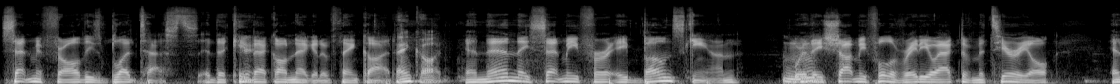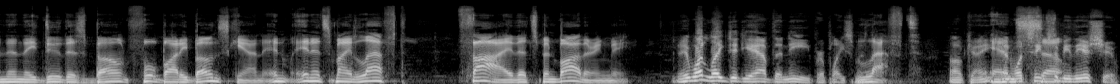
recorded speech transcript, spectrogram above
sent me for all these blood tests that came back all negative. Thank God. Thank God. And then they sent me for a bone scan mm-hmm. where they shot me full of radioactive material, and then they do this bone full body bone scan, and and it's my left thigh that's been bothering me. What leg did you have the knee replacement? Left. Okay. And, and what seems so to be the issue?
